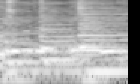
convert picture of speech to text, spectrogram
Música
